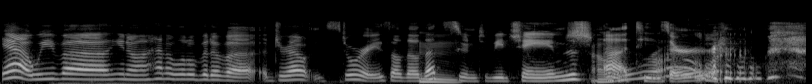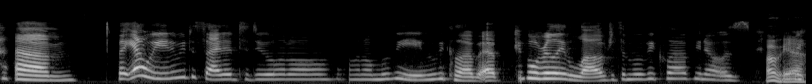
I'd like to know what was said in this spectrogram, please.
Yeah, we've uh, you know, had a little bit of a, a drought in stories, although that's Mm. soon to be changed. uh, Oh, teaser. um, but yeah, we we decided to do a little a little movie movie club. Uh, people really loved the movie club. You know, it was Oh yeah.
